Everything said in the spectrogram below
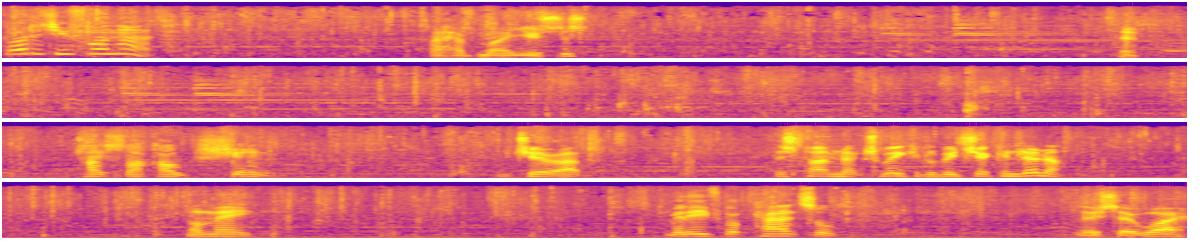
Where did you find that? I have my uses. oh. Tastes like old shit. Cheer up. This time next week it'll be chicken dinner. Not me. My leave got cancelled. They say why?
